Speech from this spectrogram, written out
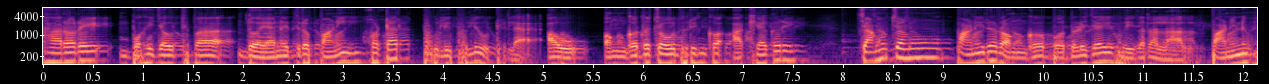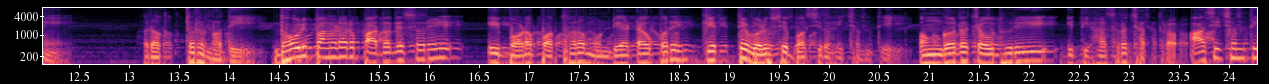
ଧାରରେ ବହି ଯାଉଥିବା ଦୟାନଦୀର ପାଣି ହଠାତ୍ ଫୁଲି ଫୁଲି ଉଠିଲା। ଆଉ ଅଙ୍ଗଦ ଚୌଧୁରୀଙ୍କ ଆଖି ଆଗରେ ଚାହୁଁ ଚାହୁଁ ପାଣିର ରଙ୍ଗ ବଦଳି ଯାଇ ହୋଇଗଲା ଲାଲ। ପାଣି ନୁହେଁ ରକ୍ତର ନଦୀ। ଧଉଳି ପାହାଡ଼ର ପାଦଦେଶରେ ଏଇ ବଡ଼ ପଥର ମୁଣ୍ଡିଆଟା ଉପରେ କେତେବେଳୁ ସେ ବସି ରହିଛନ୍ତି। ଅଙ୍ଗଦ ଚୌଧୁରୀ ଇତିହାସର ଛାତ୍ର। ଆସିଛନ୍ତି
